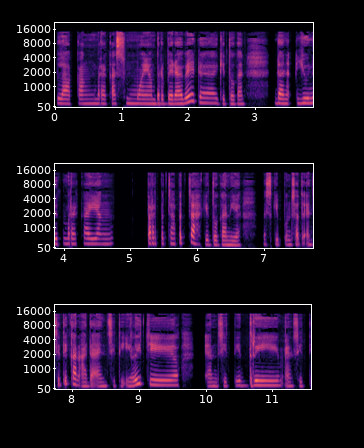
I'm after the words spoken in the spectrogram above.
belakang mereka semua yang berbeda-beda gitu kan. Dan unit mereka yang terpecah-pecah gitu kan ya. Meskipun satu NCT kan ada NCT Illicil, NCT Dream, NCT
